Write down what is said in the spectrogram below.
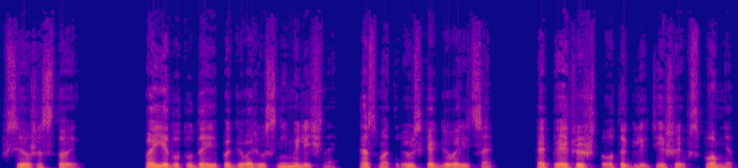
все же стоит. Поеду туда и поговорю с ними лично. Осмотрюсь, как говорится. Опять же, что-то, глядишь, и вспомнят.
